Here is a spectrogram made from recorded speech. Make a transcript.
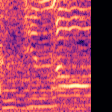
Cause you know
